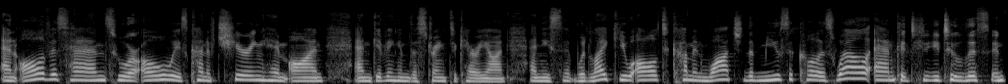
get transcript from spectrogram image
and all of his fans who are always kind of cheering him on and giving him the strength to carry on. And he said, would like you all to come and watch the musical as well and continue to listen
